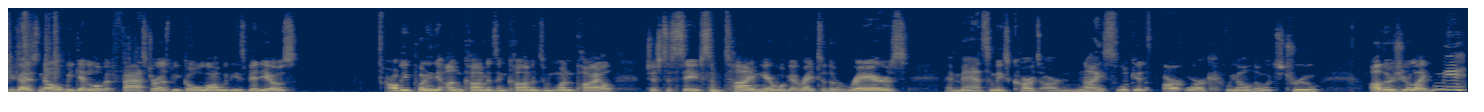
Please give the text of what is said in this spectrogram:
you guys know we get a little bit faster as we go along with these videos. I'll be putting the uncommons and commons in one pile just to save some time here. We'll get right to the rares. And man, some of these cards are nice looking artwork. We all know it's true. Others you're like, meh,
